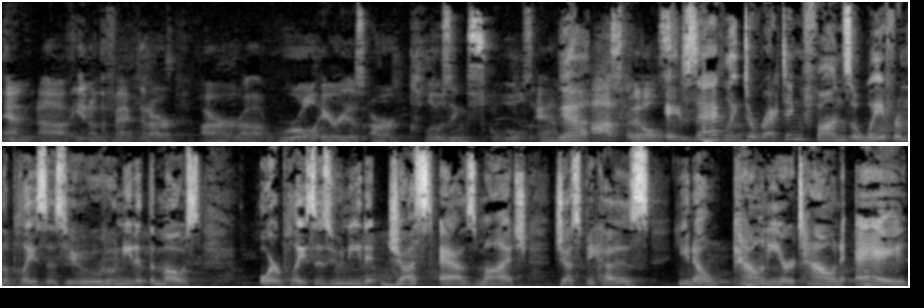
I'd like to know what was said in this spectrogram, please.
and uh, you know the fact that our our uh, rural areas are closing schools and Yeah. hospitals Exactly, directing funds away from the places who, who need it the most or places who need it just as much just because, you know, county or town A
